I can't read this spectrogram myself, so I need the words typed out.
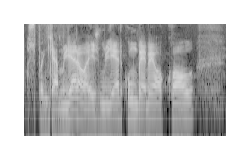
suponho que é a mulher ou a ex-mulher, com um bebê ao colo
